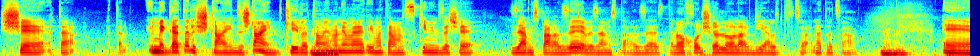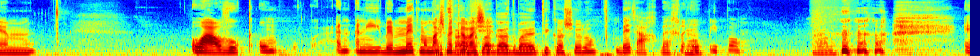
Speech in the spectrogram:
שאתה, אתה, אם הגעת לשתיים, זה שתיים. כאילו, אתה מבין מה אני אומרת? אם אתה מסכים עם זה שזה המספר הזה וזה המספר הזה, אז אתה לא יכול שלא להגיע לתוצאה. לתוצאה. אמ, וואו, והוא, הוא, אני, אני באמת ממש מקווה ש... יצא לך לגעת באתיקה שלו? בטח, בהחלט, כן. הוא פה. אמ,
